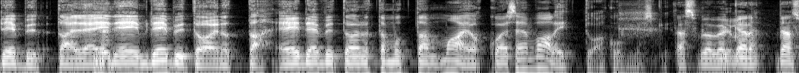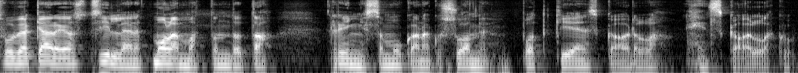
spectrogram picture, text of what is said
debyt, tai ei, ei debytoinutta, ei debytoinutta, mutta maajoukkueeseen valittua kumminkin. Tässä voi, vielä käydä, tässä voi vielä käydä jos silleen, että molemmat on tota, ringissä mukana, kun Suomi potkii ensi kaudella, ensi kaudella, kun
